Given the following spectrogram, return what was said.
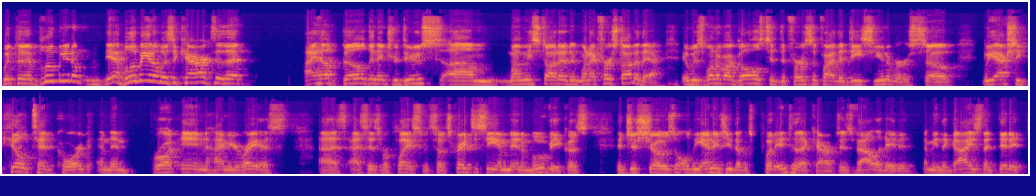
with the Blue Beetle. Yeah, Blue Beetle was a character that I helped build and introduce um, when we started when I first started there. It was one of our goals to diversify the DC universe. So we actually killed Ted Kord and then brought in Jaime Reyes as as his replacement. So it's great to see him in a movie because it just shows all the energy that was put into that character is validated. I mean, the guys that did it,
